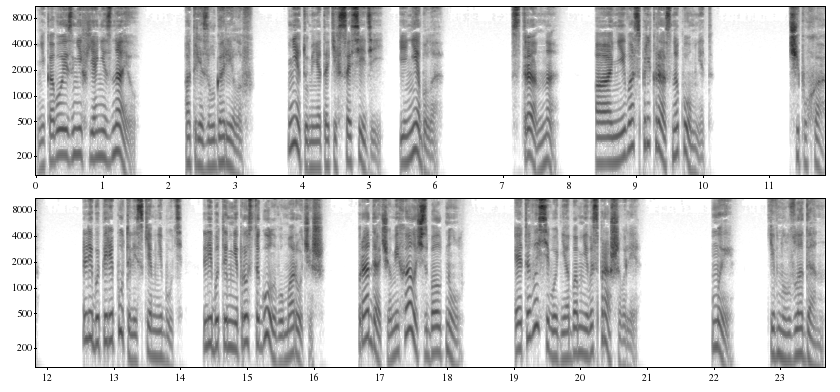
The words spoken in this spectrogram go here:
«Никого из них я не знаю», — отрезал Горелов. Нет у меня таких соседей, и не было. Странно. А они вас прекрасно помнят. Чепуха. Либо перепутали с кем-нибудь, либо ты мне просто голову морочишь. Про дачу Михалыч сболтнул. Это вы сегодня обо мне выспрашивали? Мы, кивнул Владан.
